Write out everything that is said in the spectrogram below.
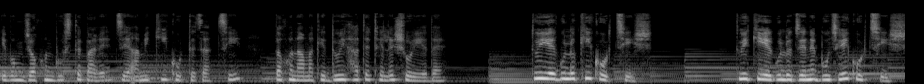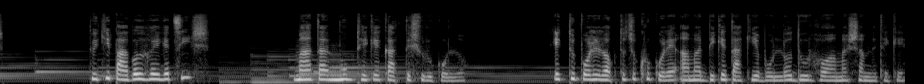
এবং যখন বুঝতে পারে যে আমি কি করতে চাচ্ছি তখন আমাকে দুই হাতে ঠেলে সরিয়ে দেয়। তুই এগুলো কি করছিস? তুই কি এগুলো জেনে বুঝেই করছিস? তুই কি পাগল হয়ে গেছিস? মা তার মুখ ঢেকে কাঁদতে শুরু করল। একটু পরে রক্তচক্ষু করে আমার দিকে তাকিয়ে বলল, দূর হও আমার সামনে থেকে।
